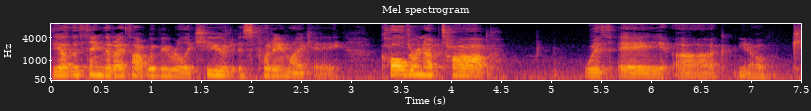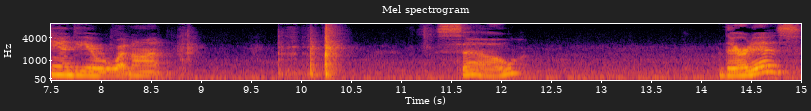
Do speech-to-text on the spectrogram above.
The other thing that I thought would be really cute is putting like a cauldron up top with a, uh, you know, candy or whatnot. So there it is.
